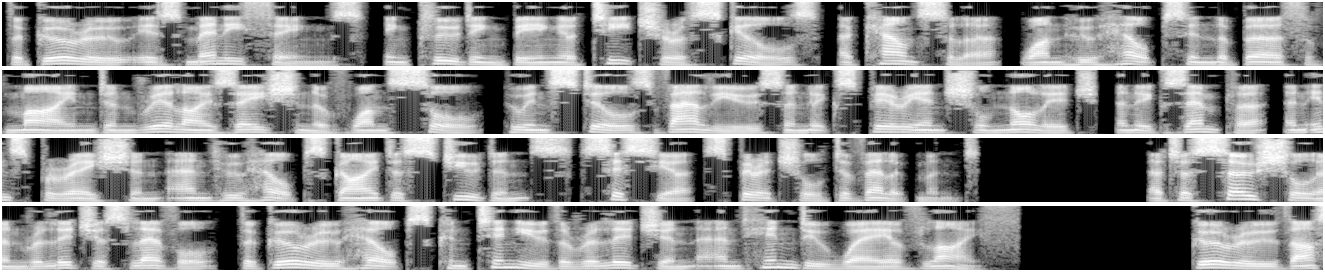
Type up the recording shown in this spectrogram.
the guru is many things, including being a teacher of skills, a counselor, one who helps in the birth of mind and realization of one's soul, who instills values and experiential knowledge, an exemplar, an inspiration and who helps guide a student's spiritual development. At a social and religious level, the guru helps continue the religion and Hindu way of life. Guru thus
